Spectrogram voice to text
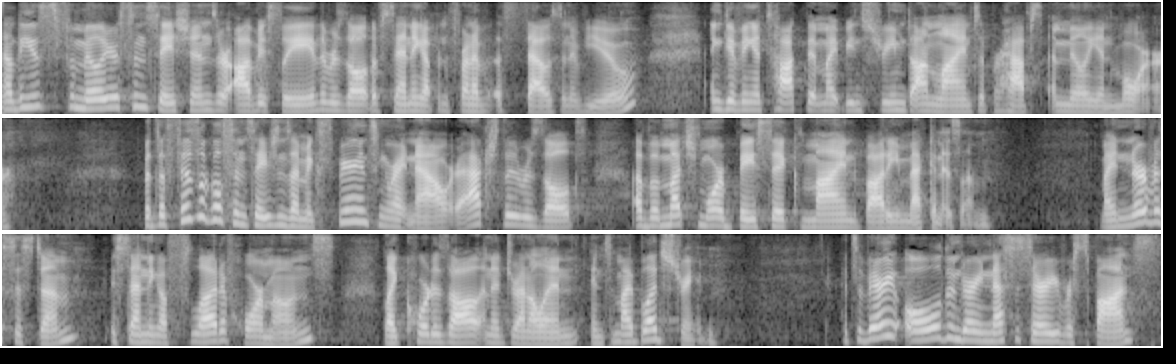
Now, these familiar sensations are obviously the result of standing up in front of a thousand of you and giving a talk that might be streamed online to perhaps a million more. But the physical sensations I'm experiencing right now are actually the result of a much more basic mind body mechanism. My nervous system is sending a flood of hormones like cortisol and adrenaline into my bloodstream. It's a very old and very necessary response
